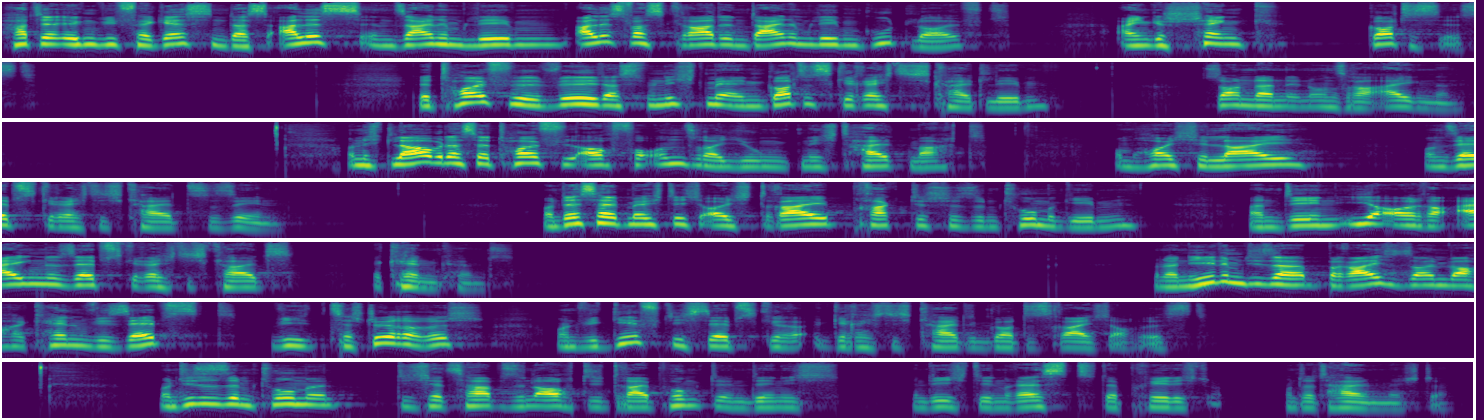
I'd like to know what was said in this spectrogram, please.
hat er irgendwie vergessen, dass alles in seinem Leben, alles, was gerade in deinem Leben gut läuft, ein Geschenk Gottes ist. Der Teufel will, dass wir nicht mehr in Gottes Gerechtigkeit leben, sondern in unserer eigenen. Und ich glaube, dass der Teufel auch vor unserer Jugend nicht Halt macht, um Heuchelei und Selbstgerechtigkeit zu sehen. Und deshalb möchte ich euch drei praktische Symptome geben, an denen ihr eure eigene Selbstgerechtigkeit erkennen könnt. Und an jedem dieser Bereiche sollen wir auch erkennen, wie selbst, wie zerstörerisch und wie giftig Selbstgerechtigkeit in Gottes Reich auch ist. Und diese Symptome, die ich jetzt habe, sind auch die drei Punkte, in denen ich, in die ich den Rest der Predigt unterteilen möchte. Und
